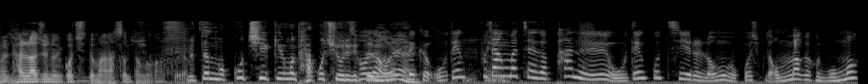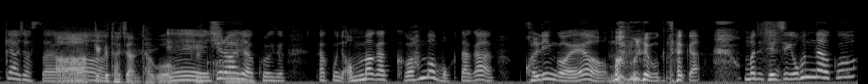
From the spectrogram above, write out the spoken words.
어. 발라주는 꼬치도 많았었던 그렇죠. 것 같고요. 일단 뭐 꼬치 끼운 건 다 꼬치 요리기 때문에. 저는 어릴 때 그 오뎅 포장마차에서 파는 오뎅 꼬치를 너무 먹고 싶은데 엄마가 그걸 못 먹게 하셨어요. 아 깨끗하지 않다고. 네, 싫어하셔서 그래서 갖고 엄마가 그걸 한번 먹다가 걸린 거예요. 음. 몰래 먹다가 엄마한테 돼지게 혼나고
